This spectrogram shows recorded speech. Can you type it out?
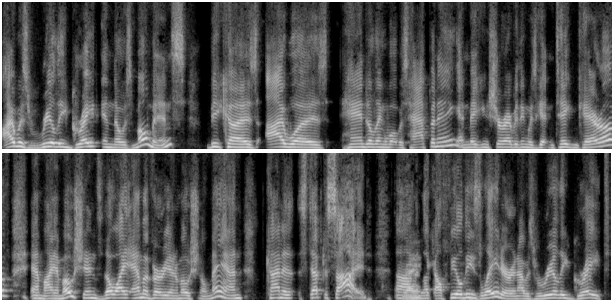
I was really great in those moments because I was handling what was happening and making sure everything was getting taken care of. And my emotions, though I am a very emotional man, kind of stepped aside. Um, right. Like I'll feel these later. And I was really great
